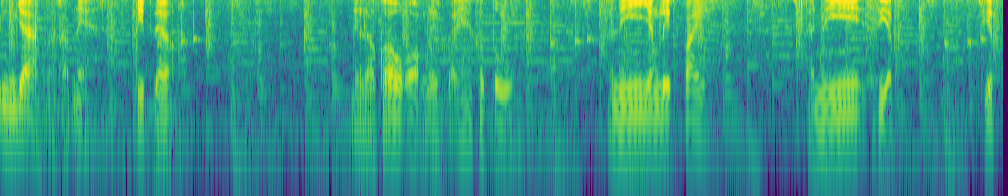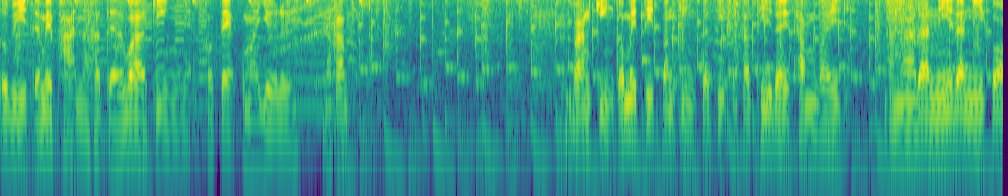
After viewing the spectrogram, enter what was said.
ยุ่งยากนะครับเนี่ยติดแล้ว เดี๋ยวเราก็เอาออกเลยปล่อยให้เขาโต อันนี้ยังเล็กไป อันนี้เสียบ เสียบตัววีแต่ไม่ผ่านนะครับ แต่ว่ากิ่งเนี่ยเขาแตกออกมาเยอะเลยนะครับ บางกิ่งก็ไม่ติดบางกิ่งก็ติดนะครับที่ได้ทำไว้มาด้านนี้ด้านนี้ก็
